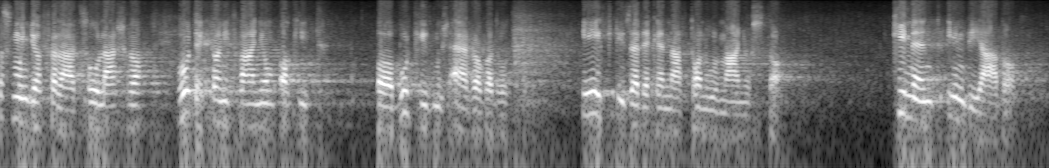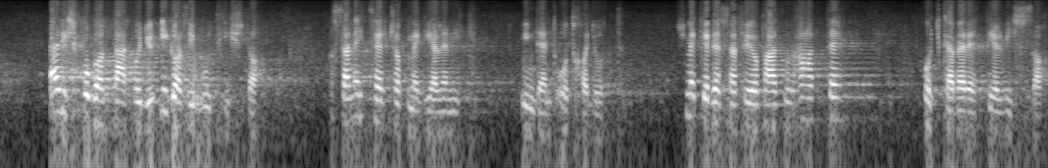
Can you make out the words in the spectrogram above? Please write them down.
Azt mondja felállt szólásra, volt egy tanítványom, akit a buddhizmus elragadott. Évtizedeken át tanulmányozta. Kiment Indiába. El is fogadták, hogy ő igazi buddhista. Aztán egyszer csak megjelenik. Mindent ott hagyott. És megkérdezte főapát úr, hát te hogy keveredtél vissza?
